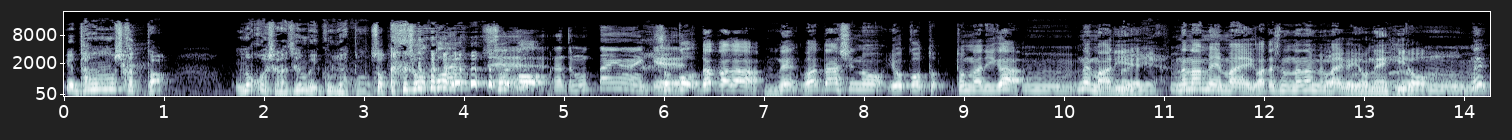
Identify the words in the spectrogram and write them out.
や頼もしかった残したら全部行くんやと思った。そそこそこ。でだってもったいないけそこだからね、私の横と隣が、ねマリエ。マリエ。斜め前私の斜め前が米広、ね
